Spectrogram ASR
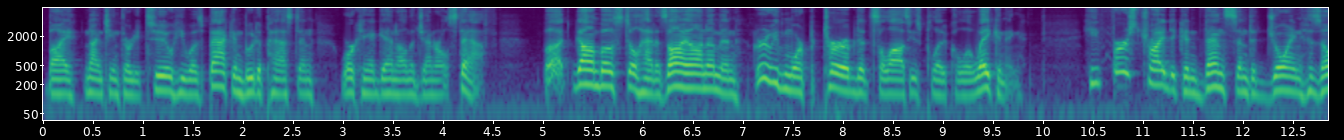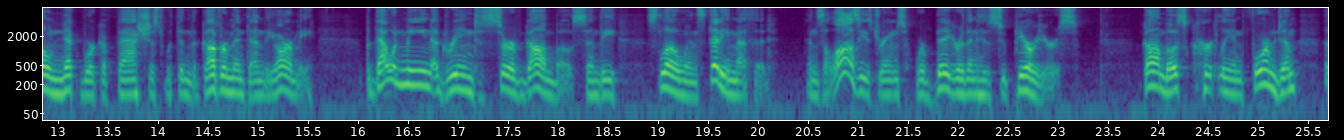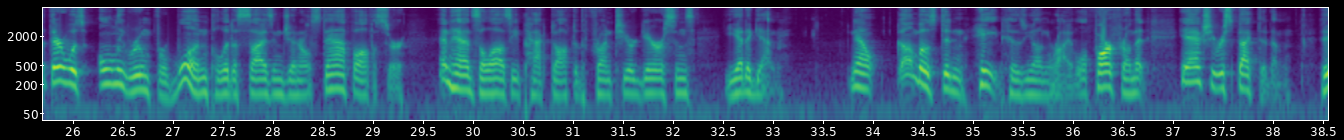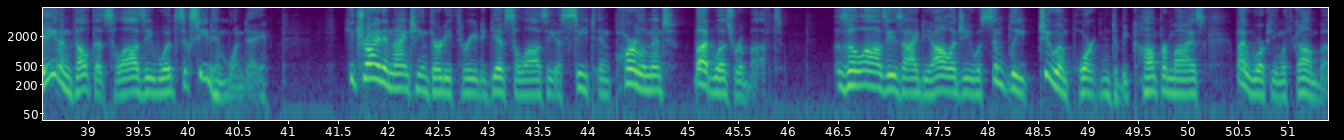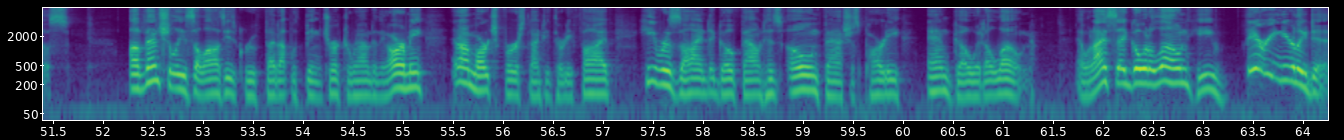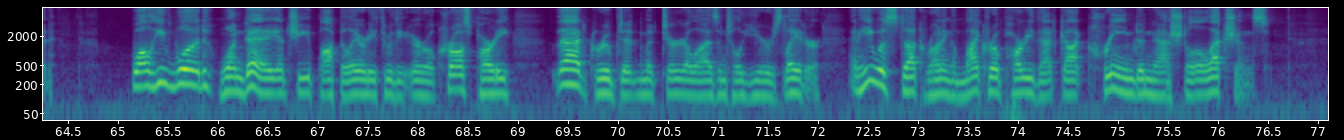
By 1932, he was back in Budapest and working again on the general staff. But Gombo still had his eye on him and grew even more perturbed at Szalasi's political awakening. He first tried to convince him to join his own network of fascists within the government and the army, but that would mean agreeing to serve Gombos and the slow and steady method, and Szalasi's dreams were bigger than his superiors. Gombos curtly informed him that there was only room for one politicizing general staff officer, and had Szalasi packed off to the frontier garrisons yet again. Now, Gombos didn't hate his young rival, far from it, he actually respected him. He even felt that Szalasi would succeed him one day. He tried in 1933 to give Szalasi a seat in Parliament, but was rebuffed. Szalasi's ideology was simply too important to be compromised by working with Gombos. Eventually, Szalasi grew fed up with being jerked around in the army, and on March 1, 1935, he resigned to go found his own fascist party and go it alone. And when I say go it alone, he very nearly did. While he would, one day, achieve popularity through the Arrow Cross Party, that group didn't materialize until years later, and he was stuck running a micro party that got creamed in national elections.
